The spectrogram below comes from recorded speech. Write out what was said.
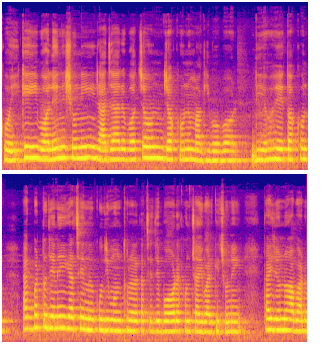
কৈকেয়ী বলেন শুনি, রাজার বচন যখন মাগিব বর। দিয়ে হয়ে তখন। একবার তো জেনেই গেছেন কুঁজি মন্থরার কাছে যে বর এখন চাইবার কিছু নেই। তাই জন্য আবার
